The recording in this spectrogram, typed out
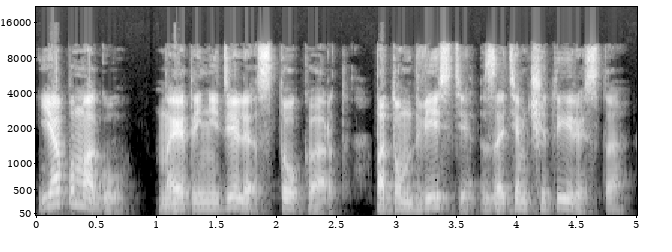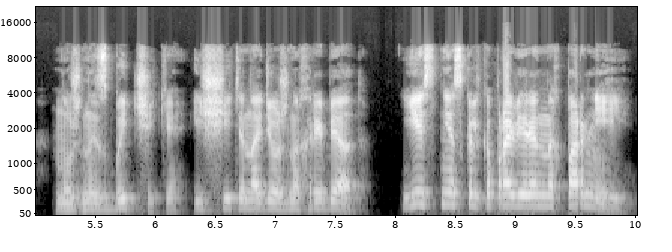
Я помогу. На этой неделе 100 карт, потом 200, затем 400. Нужны сбытчики, ищите надежных ребят. Есть несколько проверенных парней,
